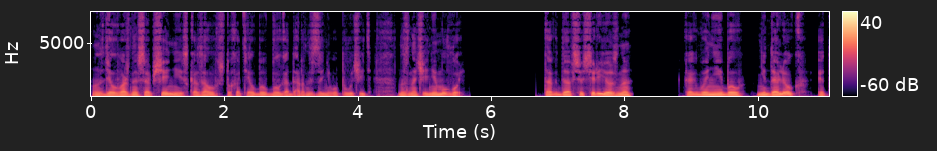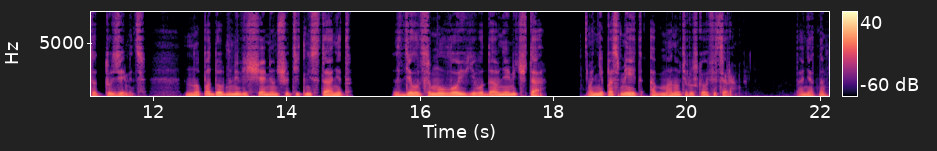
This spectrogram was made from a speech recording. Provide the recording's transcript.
Он сделал важное сообщение и сказал, что хотел бы в благодарность за него получить назначение муллой. Тогда все серьезно. Как бы ни был недалек этот туземец, но подобными вещами он шутить не станет. Сделаться муллой — его давняя мечта. Он не посмеет обмануть русского офицера. Понятно.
